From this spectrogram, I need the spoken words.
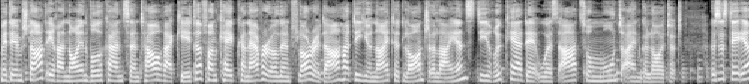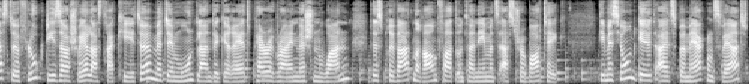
Mit dem Start ihrer neuen Vulcan Centaur Rakete von Cape Canaveral in Florida hat die United Launch Alliance die Rückkehr der USA zum Mond eingeläutet. Es ist der erste Flug dieser Schwerlastrakete mit dem Mondlandegerät Peregrine Mission One des privaten Raumfahrtunternehmens Astrobotic. Die Mission gilt als bemerkenswert,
